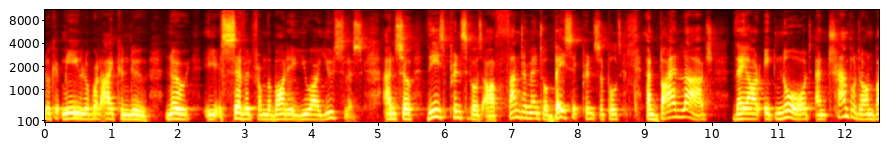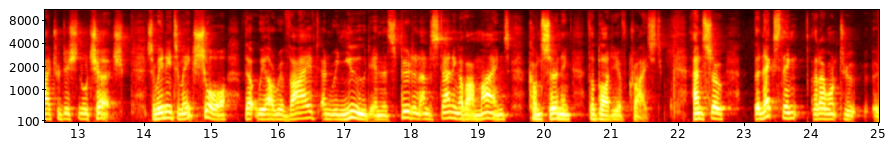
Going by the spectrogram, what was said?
Look at me, look what I can do. No, severed from the body, you are useless. And so these principles are fundamental, basic principles, and by and large, they are ignored and trampled on by traditional church. So we need to make sure that we are revived and renewed in the spirit and understanding of our minds concerning the body of Christ. And so the next thing that I want to uh,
